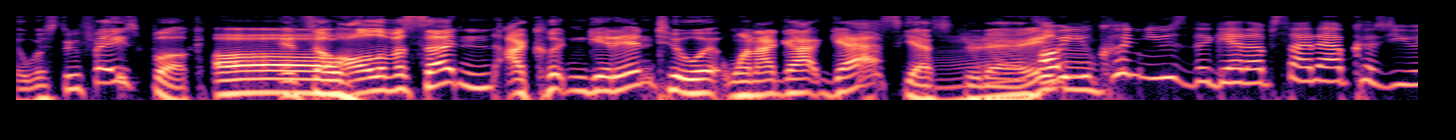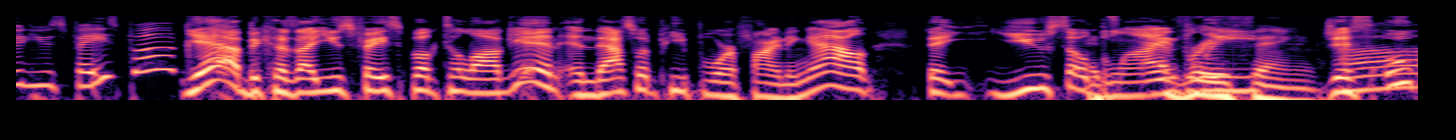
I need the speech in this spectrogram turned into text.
it was through Facebook. oh. And so oh. all of a sudden, I couldn't get into it when I got gas yesterday. Oh, you couldn't use the Get Upside app cuz you had used Facebook? Yeah, because I use Facebook to log in, and that's what people were finding out that you so It's blindly everything. just oop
